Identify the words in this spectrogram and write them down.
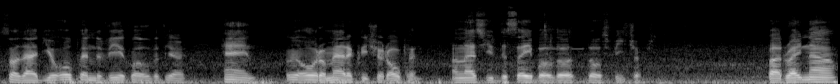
so that you open the vehicle with your hand automatically should open unless you disable the, those features. But right now,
